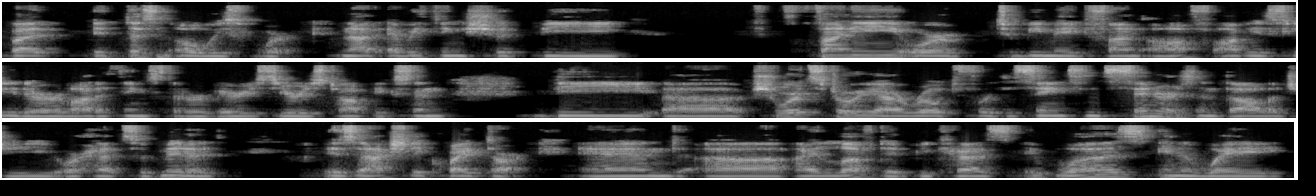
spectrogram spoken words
but it doesn't always work. Not everything should be funny or to be made fun of. Obviously, there are a lot of things that are very serious topics. And the uh, short story I wrote for the Saints and Sinners anthology or had submitted is actually quite dark. And uh, I loved it because it was, in a way,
